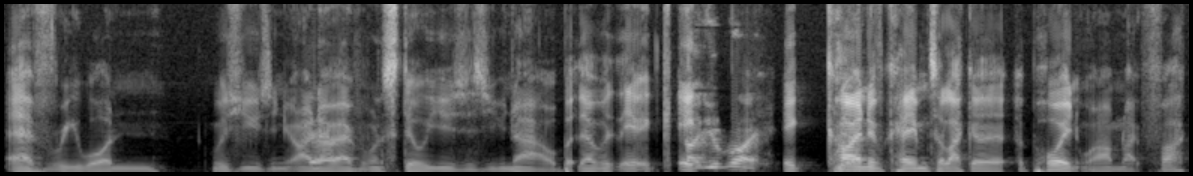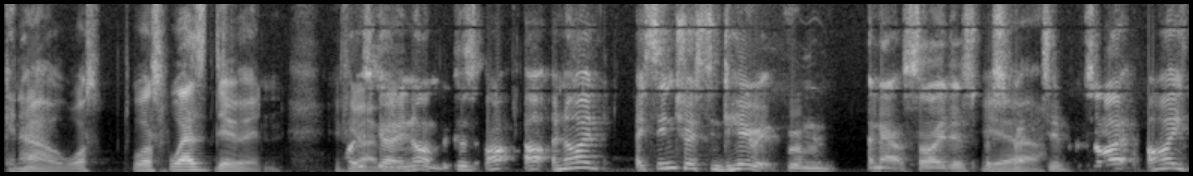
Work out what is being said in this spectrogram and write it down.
everyone was using you. I know everyone still uses you now, but there was it. No, you're right it kind of came to like a, a point where I'm like, fucking hell, what's what's Wez doing? If what you know what I going mean. on because I, I and I it's interesting to hear it from an outsider's perspective. Yeah. So I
